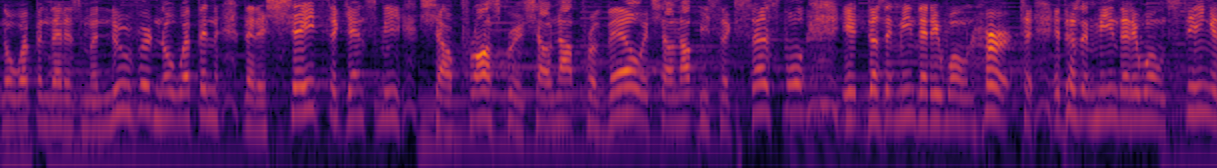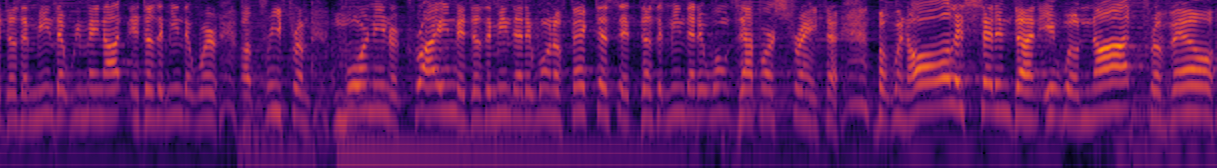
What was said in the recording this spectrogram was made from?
no weapon that is maneuvered, no weapon that is shaped against me shall prosper. It shall not prevail. It shall not be successful. It doesn't mean that it won't hurt. It doesn't mean that it won't sting. It doesn't mean that we may not, it doesn't mean that we're uh, free from mourning or crying. It doesn't mean that it won't affect us. It doesn't mean that it won't zap our strength strength. But when all is said and done, it will not prevail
